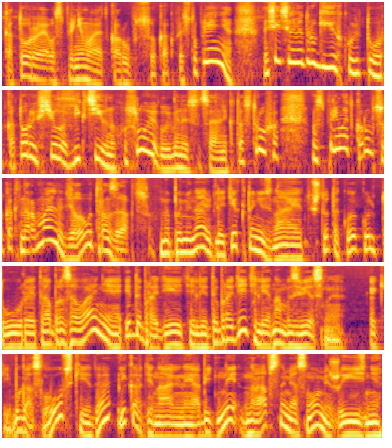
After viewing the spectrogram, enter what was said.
которая воспринимает коррупцию как преступление, носителями других культур, которые в силу объективных условий условиях глубины социальной катастрофы воспринимает коррупцию как нормальную деловую транзакцию. Напоминаю для тех, кто не знает, что такое культура. Это образование и добродетели. Добродетели нам известны какие? Богословские, да, и кардинальные, объединены нравственными основами жизни.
